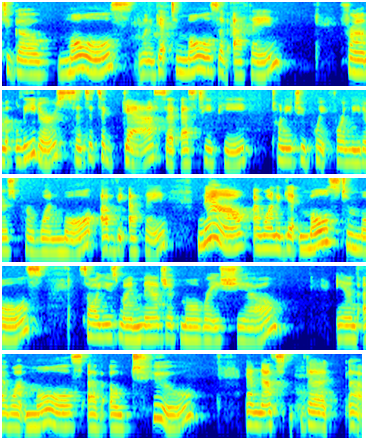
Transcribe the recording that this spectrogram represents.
to go moles. I want to get to moles of ethane from liters, since it's a gas at STP, 22.4 liters per one mole of the ethane. Now I want to get moles to moles, so I'll use my magic mole ratio, and I want moles of O2, and that's the uh,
